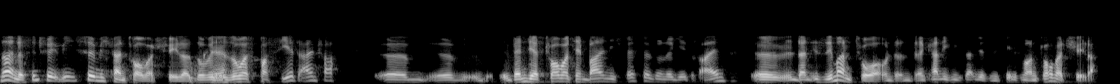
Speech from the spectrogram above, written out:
Nein, das sind für, ist für mich kein Torwartfehler. Okay. So, sowas passiert einfach. Ähm, äh, wenn der Torwart den Ball nicht festhält und er geht rein, äh, dann ist immer ein Tor und, und dann kann ich nicht sagen, das ist jedes Mal ein Torwartfehler.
